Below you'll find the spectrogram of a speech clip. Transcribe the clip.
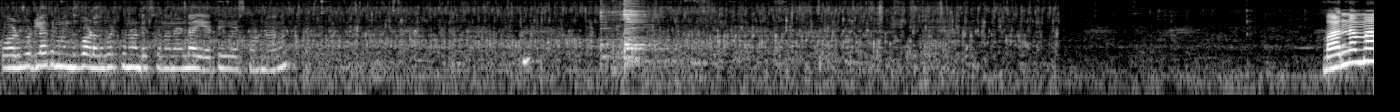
కోడిగుడ్లు అయితే ముందు కొడగబెట్టుకుని వండించుకున్నానండి అయ్యే వేసుకుంటున్నాను బాగుందమ్మా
